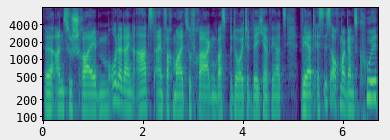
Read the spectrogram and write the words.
äh, anzuschreiben oder deinen Arzt einfach mal zu fragen, was bedeutet welcher Wert, Wert. Es ist auch mal ganz cool,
